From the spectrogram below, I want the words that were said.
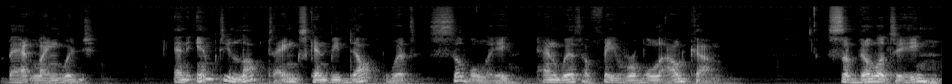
bad language, and empty love tanks can be dealt with civilly and with a favorable outcome. Civility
